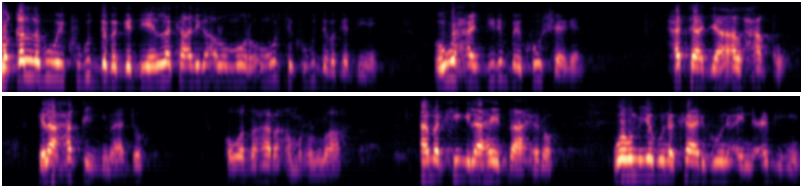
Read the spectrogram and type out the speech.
Waqallabuu way kugu dabagediyeen laka adiga alumuura umuurtay kugu dabagediyeen oo waxaan jirin bay kuu sheegeen. Xataa jaaa alxaqu ilaa xaqi yimaado. Oo wadahara amrullah. Amarkii ilaahay daahiro wahum iyaguna kaarihuuna ay necab yihiin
